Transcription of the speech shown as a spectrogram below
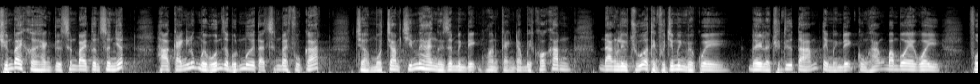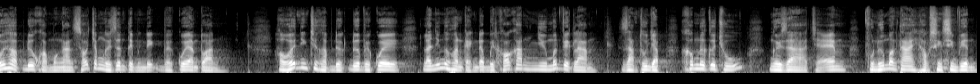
Chuyến bay khởi hành từ sân bay Tân Sơn Nhất, hạ cánh lúc 14 giờ 40 tại sân bay Phú Cát, chở 192 người dân Bình Định hoàn cảnh đặc biệt khó khăn đang lưu trú ở thành phố Hồ Chí Minh về quê. Đây là chuyến thứ 8 tỉnh Bình Định cùng hãng Bamboo Airways phối hợp đưa khoảng 1.600 người dân tỉnh Bình Định về quê an toàn. Hầu hết những trường hợp được đưa về quê là những người hoàn cảnh đặc biệt khó khăn như mất việc làm, giảm thu nhập, không nơi cư trú, người già, trẻ em, phụ nữ mang thai, học sinh sinh viên.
